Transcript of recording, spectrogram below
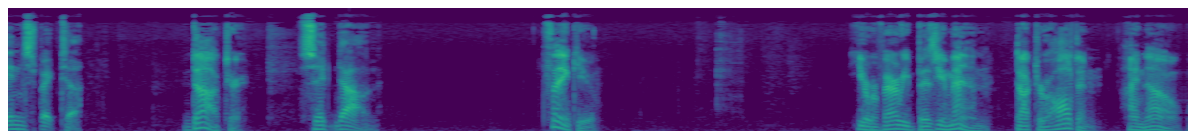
Inspector, Doctor, sit down. Thank you. You're a very busy man, Dr. Alton, I know.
